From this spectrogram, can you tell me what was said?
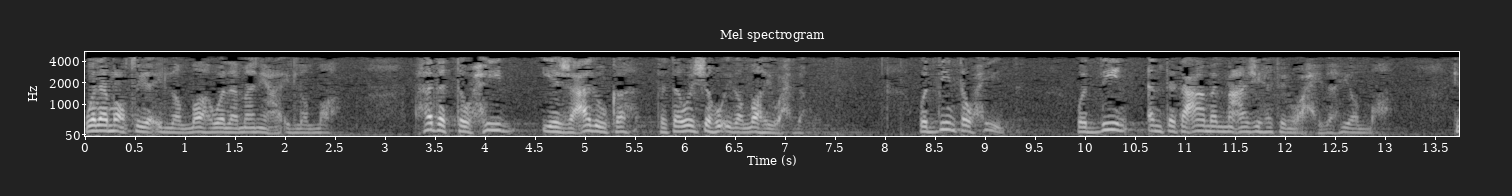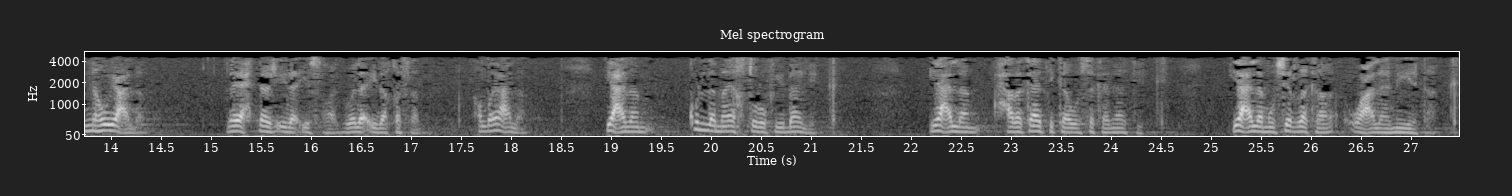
ولا معطي إلا الله ولا مانع إلا الله. هذا التوحيد يجعلك تتوجه إلى الله وحده. والدين توحيد. والدين أن تتعامل مع جهة واحدة هي الله. إنه يعلم. لا يحتاج إلى إيصال ولا إلى قسم. الله يعلم. يعلم كل ما يخطر في بالك. يعلم حركاتك وسكناتك. يعلم سرك وعلانيتك.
